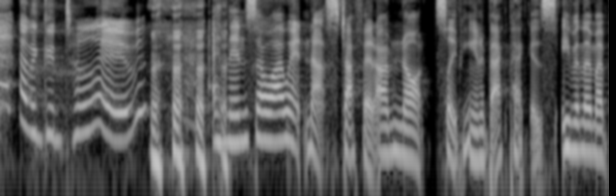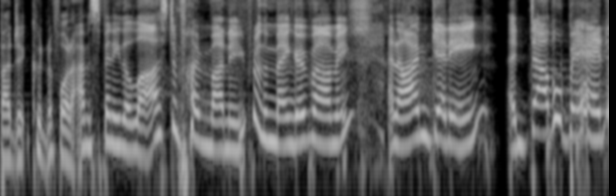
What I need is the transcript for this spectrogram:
have a good time. and then so I went, nah, stuff it. I'm not sleeping in a backpackers, even though my budget couldn't afford it. I'm spending the last of my money from the mango farming and I'm getting a double bed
